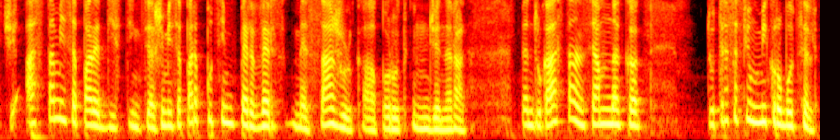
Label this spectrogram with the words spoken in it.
Și asta mi se pare distinția și mi se pare puțin pervers mesajul că a apărut în general. Pentru că asta înseamnă că tu trebuie să fii un mic roboțel.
